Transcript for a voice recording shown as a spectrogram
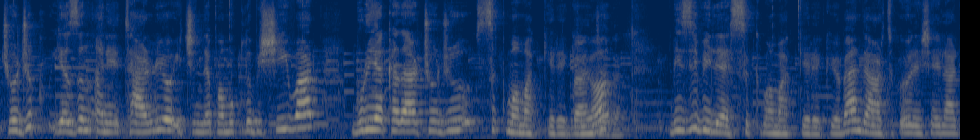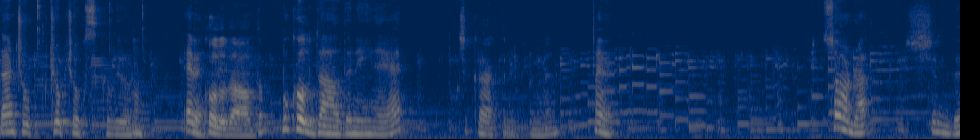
çocuk yazın hani terliyor içinde pamuklu bir şey var. Buraya kadar çocuğu sıkmamak gerekiyor. Bence de. Bizi bile sıkmamak gerekiyor. Ben de artık öyle şeylerden çok çok çok sıkılıyorum. Evet. Bu, Kolu da aldım. kolu da aldın iğneye. Çıkarttım ipimi. Evet. Sonra Şimdi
